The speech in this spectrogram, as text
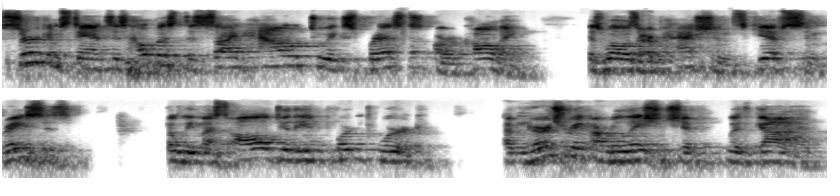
Circumstances help us decide how to express our calling, as well as our passions, gifts, and graces. But we must all do the important work of nurturing our relationship with God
